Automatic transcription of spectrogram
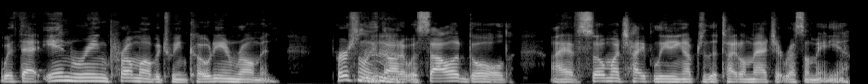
with that in-ring promo between Cody and Roman? Personally, Hmm. thought it was solid gold. I have so much hype leading up to the title match at WrestleMania.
